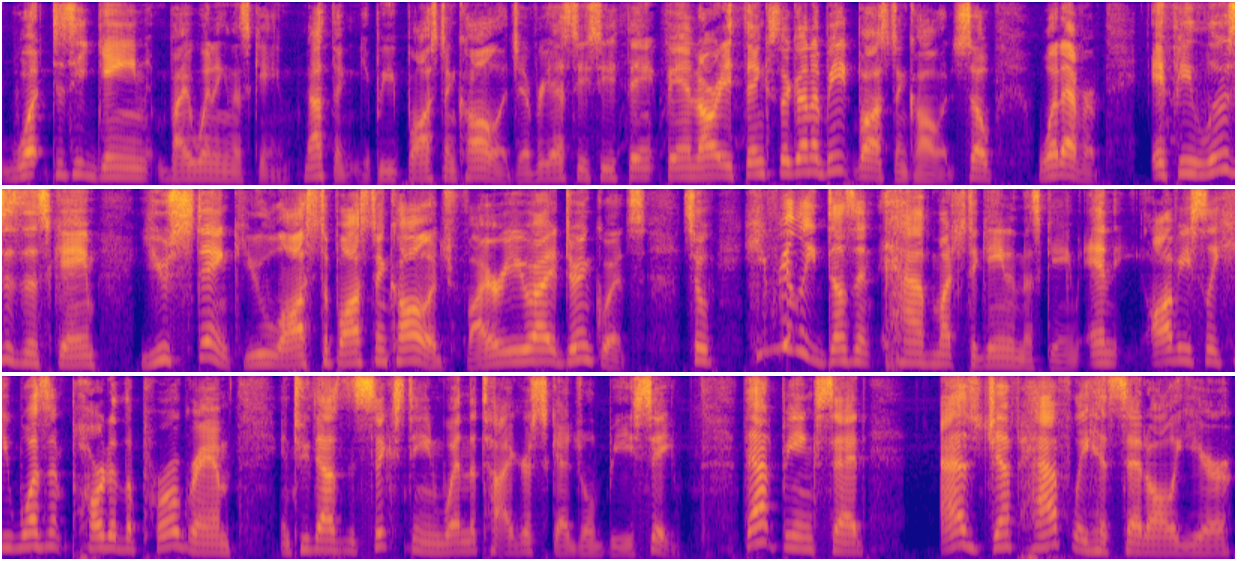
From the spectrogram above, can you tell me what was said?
what does he gain by winning this game? Nothing. You beat Boston College. Every SEC th- fan already thinks they're going to beat Boston College. So, whatever. If he loses this game, you stink. You lost to Boston College. Fire you at Drinkwitz. So, he really doesn't have much to gain in this game. And obviously, he wasn't part of the program in 2016 when the Tigers scheduled BC. That being said, as Jeff Hafley has said all year,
